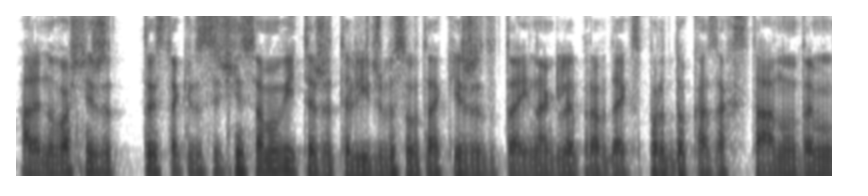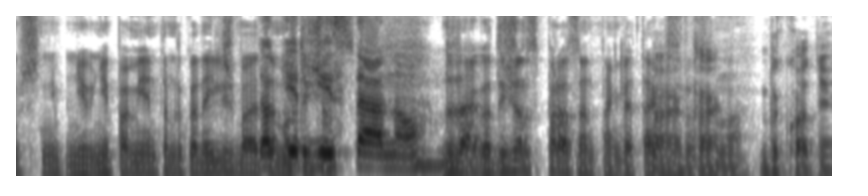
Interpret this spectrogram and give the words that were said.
ale no właśnie, że to jest takie dosyć niesamowite, że te liczby są takie, że tutaj nagle, prawda, eksport do Kazachstanu, tam już nie, nie, nie pamiętam dokładnej liczby, ale do tam Kirgistanu. o tysiąc, no tak, o tysiąc procent nagle, tak, tak, wzrósł, tak no. dokładnie.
